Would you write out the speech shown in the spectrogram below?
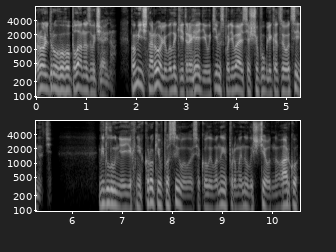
Роль другого плану, звичайно. Комічна роль у великій трагедії, утім, сподіваюся, що публіка це оцінить. Відлуння їхніх кроків посилилося, коли вони проминули ще одну арку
